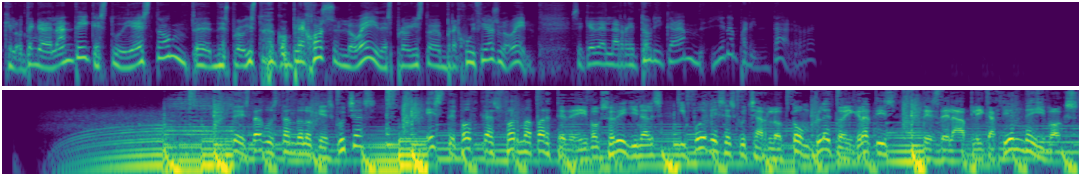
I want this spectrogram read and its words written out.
que lo tenga delante y que estudie esto, desprovisto de complejos, lo ve y desprovisto de prejuicios, lo ve. Se queda en la retórica y en aparentar. ¿Te está gustando lo que escuchas? Este podcast forma parte de Evox Originals y puedes escucharlo completo y gratis desde la aplicación de Evox.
